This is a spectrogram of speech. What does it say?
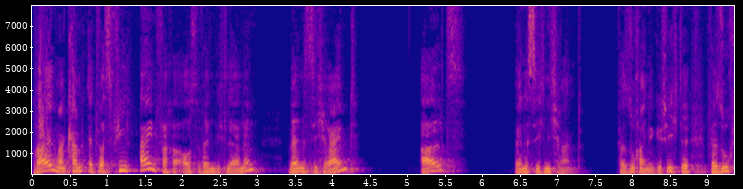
weil man kann etwas viel einfacher auswendig lernen, wenn es sich reimt, als wenn es sich nicht reimt. Versuch eine Geschichte, versuch,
